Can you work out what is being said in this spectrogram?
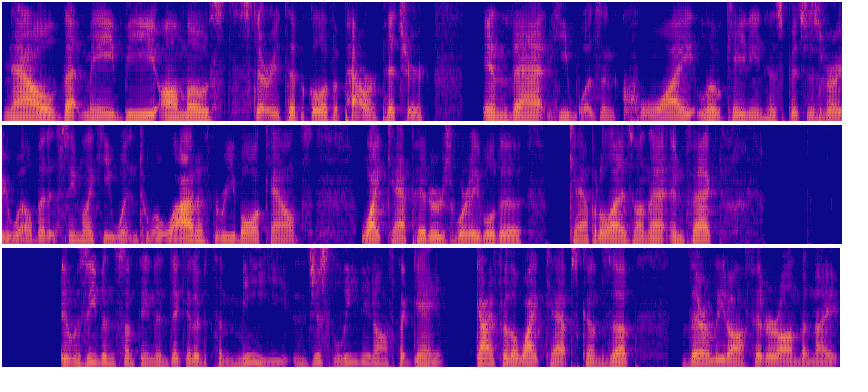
Now, that may be almost stereotypical of a power pitcher in that he wasn't quite locating his pitches very well, but it seemed like he went into a lot of three ball counts. Whitecap hitters were able to capitalize on that. In fact, it was even something indicative to me, just leading off the game. Guy for the Whitecaps comes up, their leadoff hitter on the night,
